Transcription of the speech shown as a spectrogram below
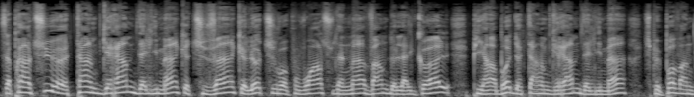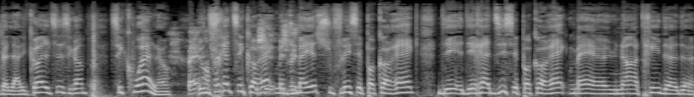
ça prend-tu euh, tant de grammes d'aliments que tu vends que là, tu vas pouvoir soudainement vendre de l'alcool, puis en bas de tant de grammes d'aliments, tu peux pas vendre de l'alcool. Tu sais, c'est comme, c'est quoi, là? Ben, une frite, c'est correct, mais du maïs soufflé, c'est pas correct. Des, des radis, c'est pas correct, mais euh, une entrée de, de,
